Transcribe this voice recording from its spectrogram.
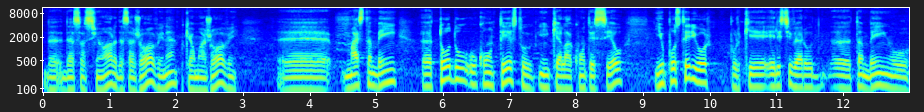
da, dessa senhora, dessa jovem, né? Porque é uma jovem, é, mas também é, todo o contexto em que ela aconteceu e o posterior, porque eles tiveram é, também o,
